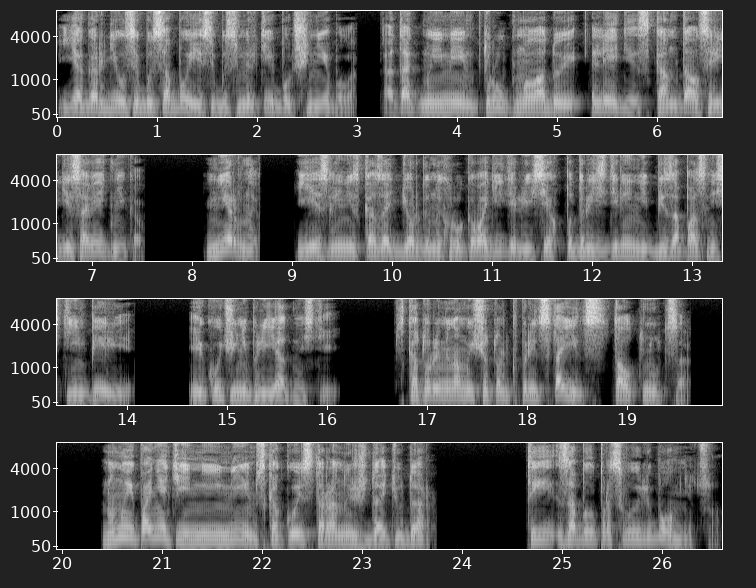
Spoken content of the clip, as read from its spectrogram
Я гордился бы собой, если бы смертей больше не было. А так мы имеем труп молодой леди, скандал среди советников, нервных, если не сказать дерганных руководителей всех подразделений безопасности империи и кучу неприятностей, с которыми нам еще только предстоит столкнуться. Но мы и понятия не имеем, с какой стороны ждать удар. Ты забыл про свою любовницу.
